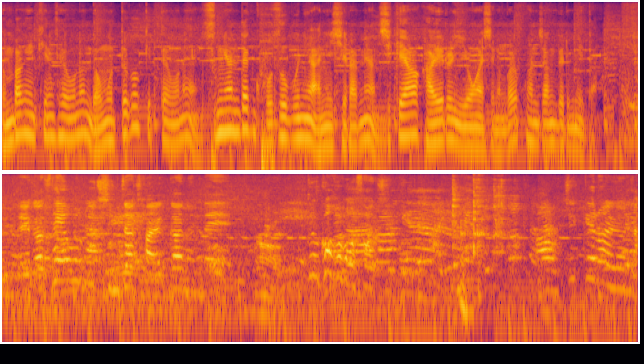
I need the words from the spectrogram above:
금방 익힌 새우는 너무 뜨겁기 때문에 숙련된 고수분이 아니시라면 집게와 가위를 이용하시는 걸 권장드립니다. 내가 새우를 진짜 잘 까는데 뜨거워서 지금 아 집게로 하려니까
